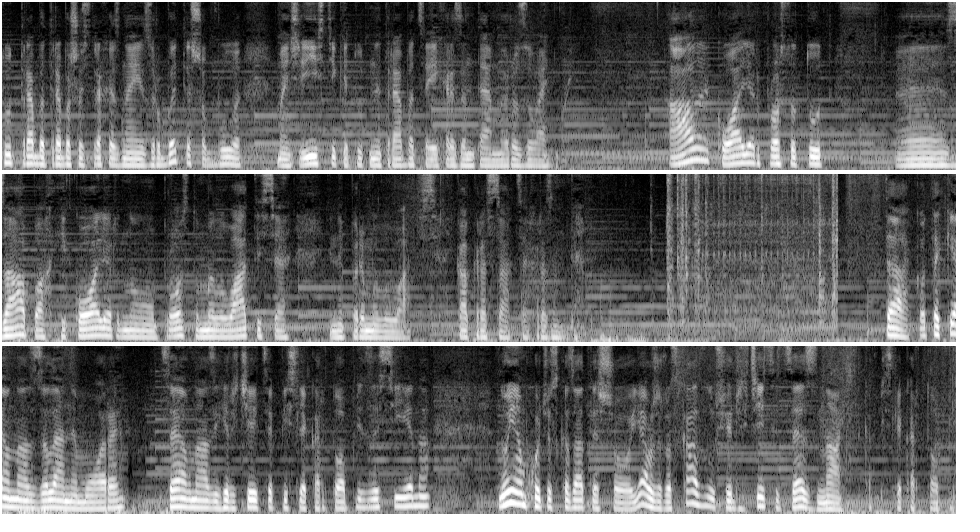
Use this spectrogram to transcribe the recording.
Тут треба, треба щось трохи з неї зробити, щоб було менше. Їй стільки тут не треба цієї хризантеми розовенької. Але колір просто тут е, запах і колір, ну просто милуватися і не перемилуватися. Яка краса ця хризантема. Так, отаке у нас зелене море. Це у нас гірчиця після картоплі засіяна. Ну, я вам хочу сказати, що я вже розказував, що гірчиця це знахідка після картоплі.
